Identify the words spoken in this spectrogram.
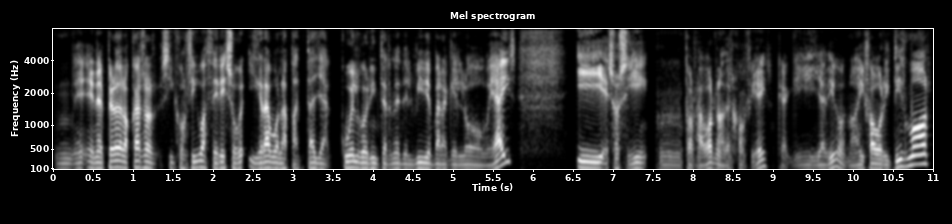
En el peor de los casos, si consigo hacer eso y grabo la pantalla, cuelgo en internet el vídeo para que lo veáis. Y eso sí, mm, por favor, no desconfiéis, que aquí ya digo, no hay favoritismos.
